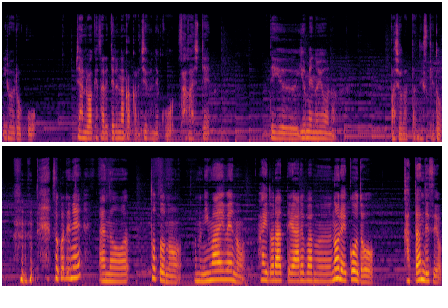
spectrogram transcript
いろいろこう、ジャンル分けされてる中から自分でこう探してっていう夢のような場所だったんですけど そこでね、あの、トトのこの2枚目のハイドラっていうアルバムのレコードを買ったんですよ。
